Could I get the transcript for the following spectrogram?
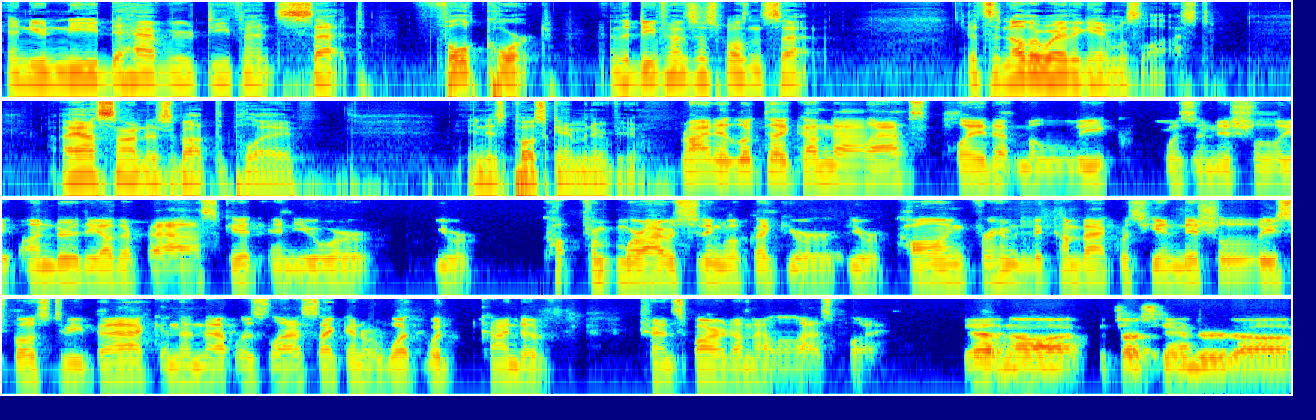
and you need to have your defense set full court, and the defense just wasn't set. It's another way the game was lost. I asked Saunders about the play in his post-game interview. Ryan, it looked like on that last play that Malik was initially under the other basket, and you were you were from where I was sitting, looked like you were you were calling for him to come back. Was he initially supposed to be back, and then that was last second, or what? What kind of transpired on that last play? Yeah, no, it's our standard uh,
